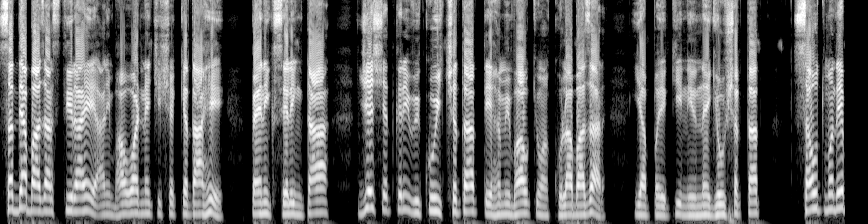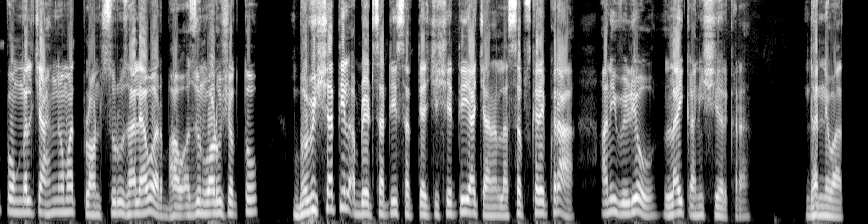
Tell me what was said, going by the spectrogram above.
सध्या बाजार स्थिर आहे आणि भाव वाढण्याची शक्यता आहे. पॅनिक सेलिंग टाळा. जे शेतकरी विकू इच्छितात ते हमीभाव किंवा खुला बाजार यापैकी निर्णय घेऊ शकतात. साऊथमध्ये पोंगलच्या हंगामात प्लॉन्ट सुरू झाल्यावर भाव अजून वाढू शकतो. भविष्यातील अपडेटसाठी सत्याची शेती या चॅनलला सबस्क्राईब करा आणि व्हिडिओ लाईक आणि शेअर करा. धन्यवाद.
